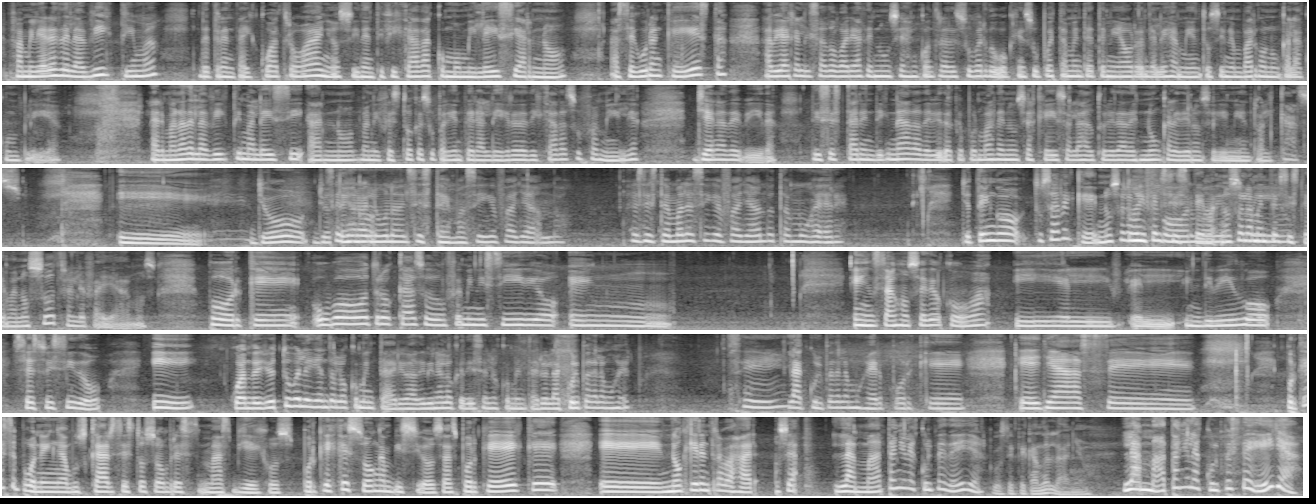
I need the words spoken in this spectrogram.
Familiares de la víctima, de 34 años, identificada como Milady Arnaud, aseguran que ésta había realizado varias denuncias en contra de su verdugo, quien supuestamente tenía orden de alejamiento, sin embargo nunca la cumplía. La hermana de la víctima, Lacey Arnaud, manifestó que su pariente era alegre, dedicada a su familia, llena de vida. Dice estar indignada debido a que por más denuncias que hizo las autoridades nunca le dieron seguimiento al caso. Y yo, yo Señora tengo... Luna, el sistema sigue fallando. El sistema le sigue fallando a estas mujeres. Yo tengo, tú sabes que no solamente el forma, sistema, no solamente el sistema, nosotras le fallamos, porque hubo otro caso de un feminicidio en, en San José de Ocoa y el, el individuo se suicidó y cuando yo estuve leyendo los comentarios, adivina lo que dicen los comentarios, la culpa de la mujer. Sí. La culpa de la mujer porque ella se... ¿Por qué se ponen a buscarse estos hombres más viejos? Porque es que son ambiciosas, porque es que eh, no quieren trabajar. O sea, la matan y la culpa es de ella. Justificando el daño. La matan y la culpa es de ella.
